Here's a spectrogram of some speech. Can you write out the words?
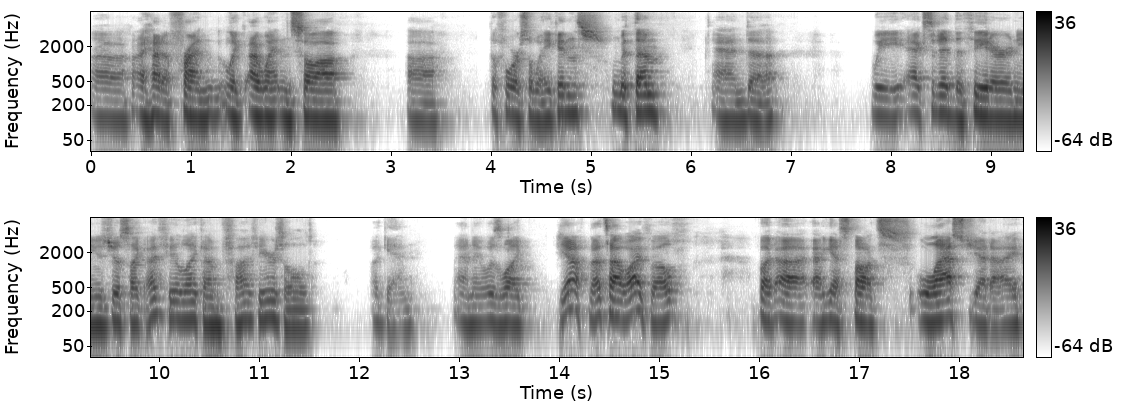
uh, I had a friend like I went and saw uh, the Force Awakens with them, and uh, we exited the theater, and he was just like, "I feel like I'm five years old again," and it was like, "Yeah, that's how I felt." But uh, I guess thoughts. Last Jedi.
